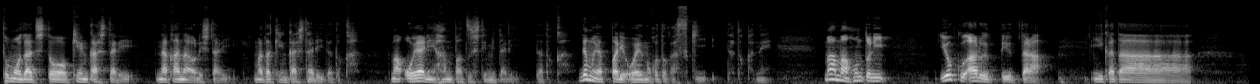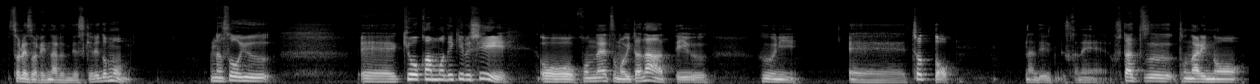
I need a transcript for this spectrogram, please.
友達と喧嘩したり、仲直りしたり、また喧嘩したりだとか、まあ親に反発してみたりだとか、でもやっぱり親のことが好きだとかね。まあまあ本当によくあるって言ったら言い方それぞれになるんですけれども、まそういう、えー共感もできるし、おおこんなやつもいたなっていう風に、えーちょっと、なんていうんですかね、二つ隣の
